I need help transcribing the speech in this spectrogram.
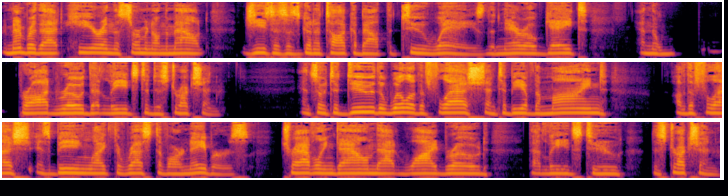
Remember that here in the Sermon on the Mount, Jesus is going to talk about the two ways, the narrow gate and the broad road that leads to destruction. And so to do the will of the flesh and to be of the mind of the flesh is being like the rest of our neighbors, traveling down that wide road that leads to destruction.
